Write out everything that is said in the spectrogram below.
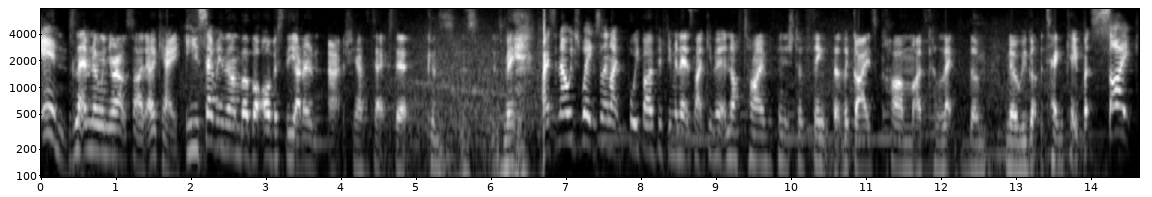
in! Just let him know when you're outside. Okay, he sent me the number, but obviously I don't actually have to text it, because it's, it's me. Alright, so now we just wait something like 45, 50 minutes, like give it enough time for Finch to think that the guys come, I've collected them, you know, we got the 10k, but psych!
